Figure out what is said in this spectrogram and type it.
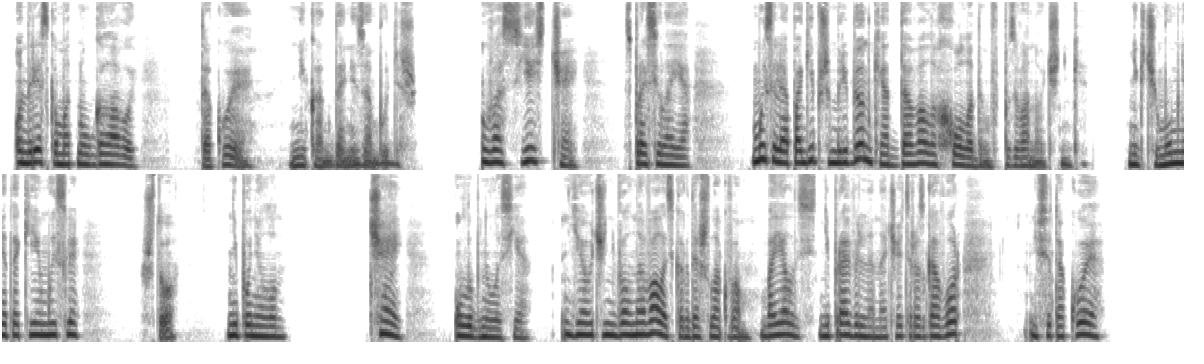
Он резко мотнул головой. «Такое никогда не забудешь». «У вас есть чай?» — спросила я. Мысль о погибшем ребенке отдавала холодом в позвоночнике. «Ни к чему мне такие мысли». «Что?» — не понял он. «Чай», — улыбнулась я. «Я очень волновалась, когда шла к вам. Боялась неправильно начать разговор и все такое».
